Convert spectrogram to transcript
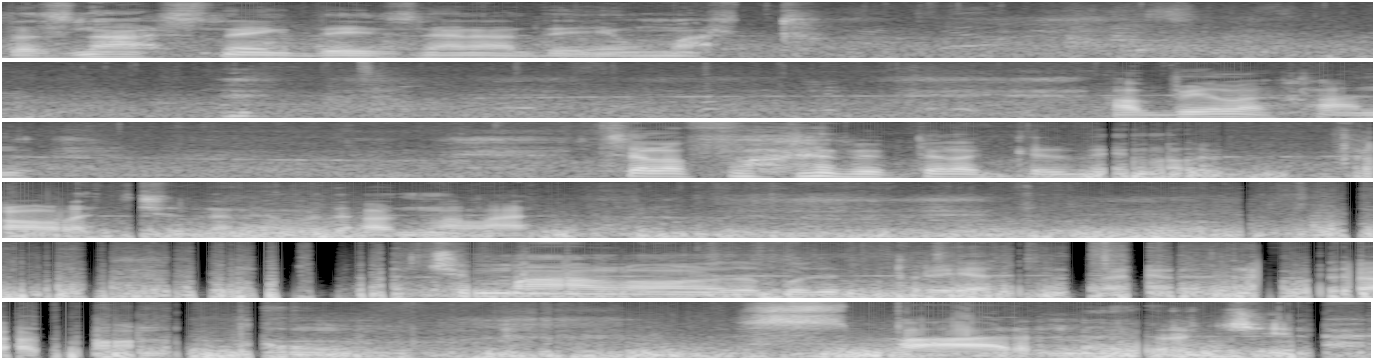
Da zna sneg da iznenadi u Martu. a bilo je hladno. Cijela fora bi bila kad bi imali proleće, da ne bude odmah leto. Znači malo ono da bude prijatno, da sparna vrućina.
